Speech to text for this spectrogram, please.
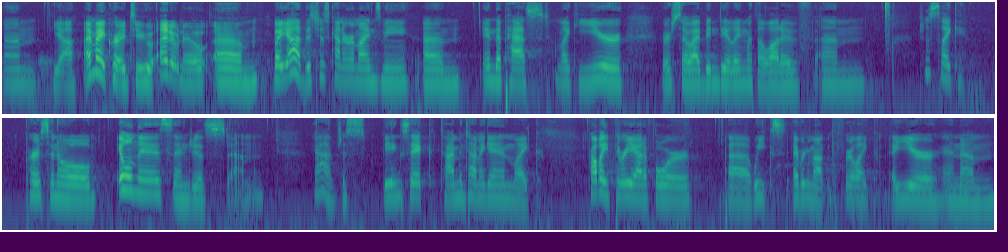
Um, yeah, I might cry too. I don't know. Um, but yeah, this just kind of reminds me um, in the past like year or so, I've been dealing with a lot of um, just like personal illness and just um, yeah, just being sick time and time again. Like probably three out of four uh, weeks every month for like a year, and um,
